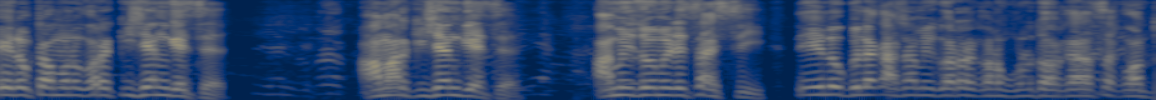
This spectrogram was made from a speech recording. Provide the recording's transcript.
এই লোকটা মনে করে কিষেন গেছে। আমার কিষান গেছে। আমি জমিটা চাইছি। এই লোকগুলাকে আসামি করার কোনো কোনো দরকার আছে কত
